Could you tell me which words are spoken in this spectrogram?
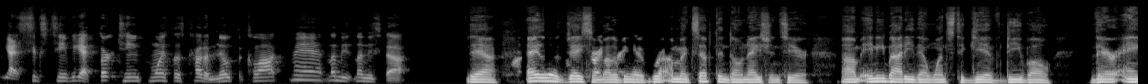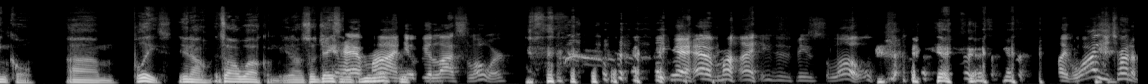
we got 16, we got 13 points. Let's try to milk the clock. Man, let me let me stop. Yeah. Hey, look, Jason. By the way, I'm accepting donations here. Um, anybody that wants to give Debo their ankle, um, please, you know, it's all welcome. You know, so Jason, have mine, he'll be a lot slower. you can have mine, he just be slow. like, why are you trying to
